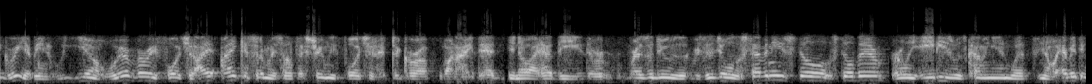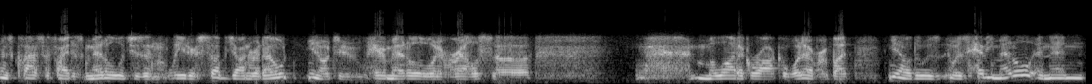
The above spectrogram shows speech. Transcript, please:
agree. I mean, you know, we're very fortunate. I, I consider myself extremely fortunate to grow up when I did. You know, I had the, the residue, the residual of the 70s still still there. Early 80s was coming in with, you know, everything was classified as metal, which is in later subgenre out, you know, to hair metal or whatever else. Uh, melodic rock or whatever, but you know there was it was heavy metal, and then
